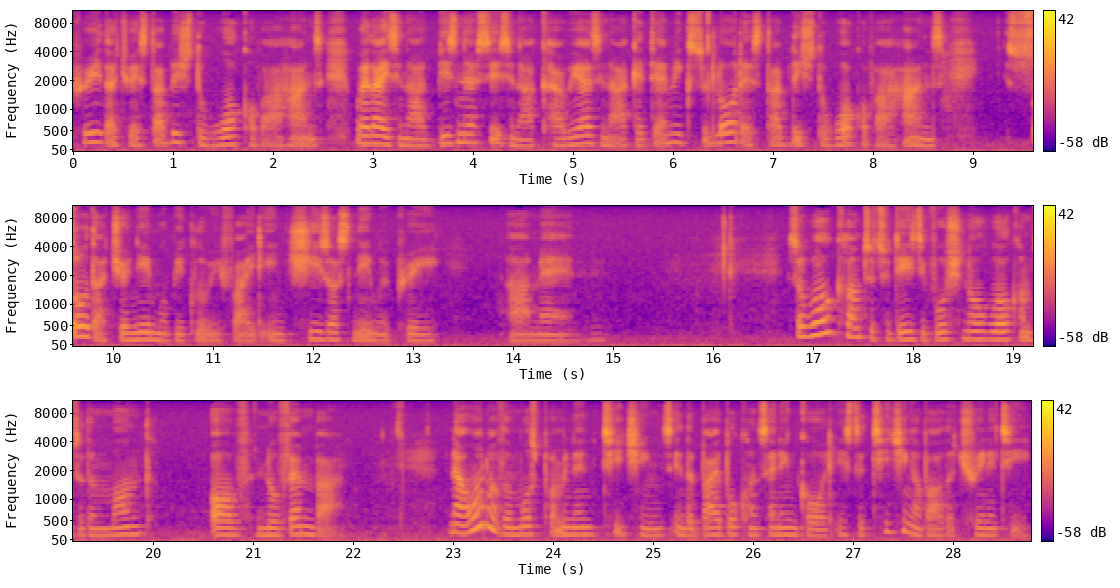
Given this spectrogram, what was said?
pray that you establish the work of our hands, whether it's in our businesses, in our careers, in our academics. Lord, establish the work of our hands so that your name will be glorified. In Jesus' name we pray. Amen. So, welcome to today's devotional. Welcome to the month of November. Now, one of the most prominent teachings in the Bible concerning God is the teaching about the Trinity.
